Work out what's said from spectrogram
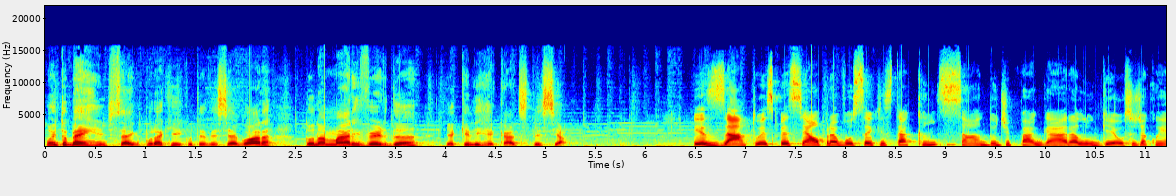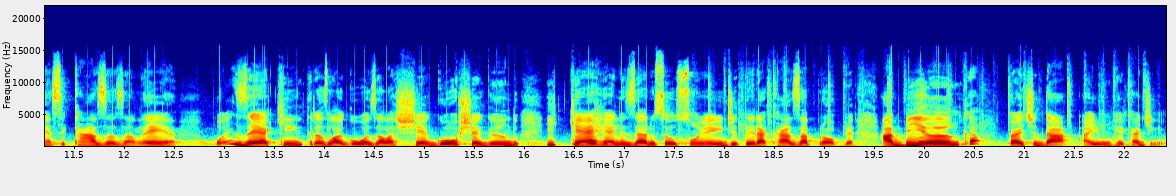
Muito bem, a gente segue por aqui com o TVC agora. Dona Mari Verdã e aquele recado especial. Exato, especial para você que está cansado de pagar aluguel. Você já conhece Casas Aleia? Pois é, aqui em Três Lagoas ela chegou chegando e quer realizar o seu sonho aí de ter a casa própria. A Bianca vai te dar aí um recadinho.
